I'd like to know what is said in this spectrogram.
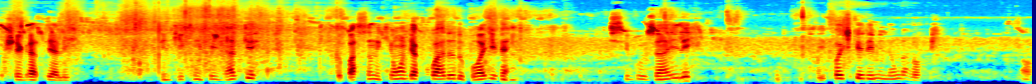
Vou chegar até ali. Tem que ir com cuidado porque estou passando aqui onde a corda do bode vem. Se gozar ele, ele pode querer me dar um galope. Ó.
